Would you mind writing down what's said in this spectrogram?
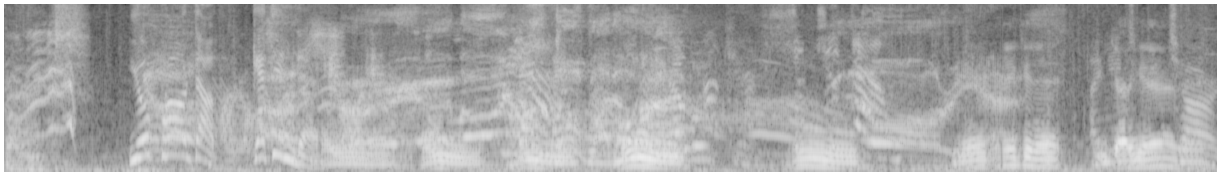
Thanks. You're powered up. Get in there. You're oh, oh. Ooh. Yeah, it. You gotta get out of there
